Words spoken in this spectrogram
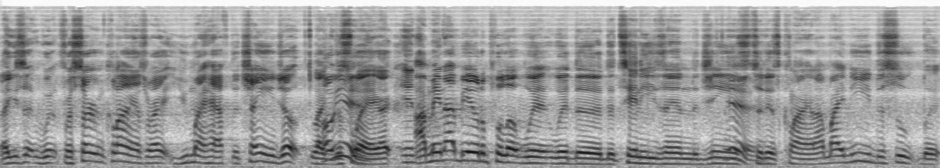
Like you said, with- for certain clients, right, you might have to change up like Oh, the yeah. swag. Like, I may not be able to pull up with, with the the tennies and the jeans Yeah. to this client. I might need the suit, but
